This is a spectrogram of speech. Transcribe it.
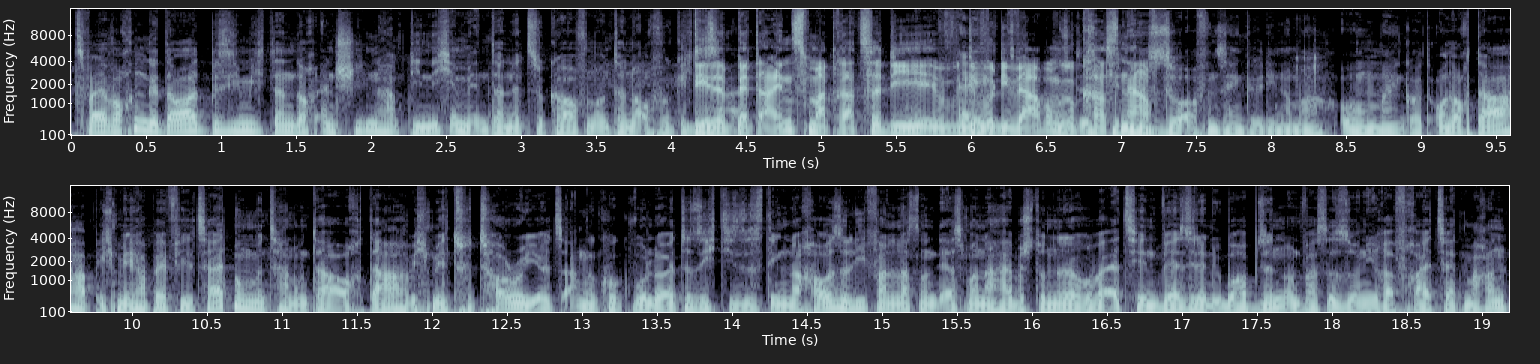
zwei Wochen gedauert, bis ich mich dann doch entschieden habe, die nicht im Internet zu kaufen und dann auch wirklich. Diese Bett 1 Matratze, die, die, wo die Werbung so krass nervt. so auf den Senkel, die Nummer. Oh mein Gott. Und auch da habe ich mir, ich habe ja viel Zeit momentan und da auch da habe ich mir Tutorials angeguckt, wo Leute sich dieses Ding nach Hause liefern lassen und erstmal eine halbe Stunde darüber erzählen, wer sie denn überhaupt sind und was sie so in ihrer Freizeit machen,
